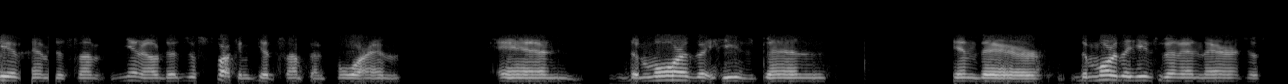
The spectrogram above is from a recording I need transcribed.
give him to some, you know, to just fucking get something for him. And the more that he's been in there, the more that he's been in there, just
